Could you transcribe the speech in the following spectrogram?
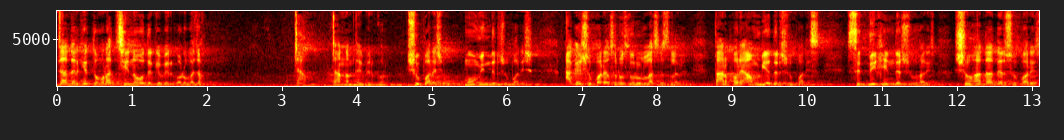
যাদেরকে তোমরা চিনো, ওদেরকে বের করো যাও যাও। জাহান্নাম থেকে বের করো। সুপারিশ, মমিনদের সুপারিশ। আগে সুপারিশ রসুল্লাহামের তারপরে আম্বিয়াদের সুপারিশ, সিদ্দিকিনদের সুপারিশ সোহাদাদের সুপারিশ,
